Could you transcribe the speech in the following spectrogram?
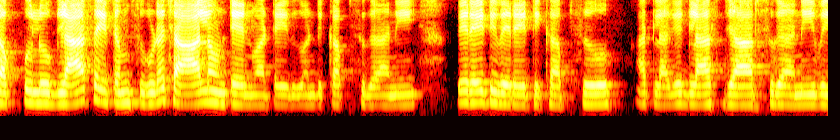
కప్పులు గ్లాస్ ఐటమ్స్ కూడా చాలా ఉంటాయి అన్నమాట ఇదిగోండి కప్స్ కానీ వెరైటీ వెరైటీ కప్స్ అట్లాగే గ్లాస్ జార్స్ కానీ ఇవి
